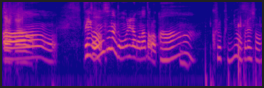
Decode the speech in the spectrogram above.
같더라고요. 아, 되게 그래서- 온순한 동물이라고 하더라고요. 아, 그렇군요. 그래서,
